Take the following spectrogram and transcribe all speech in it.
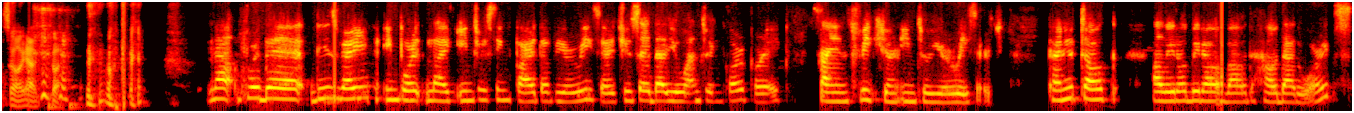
So yeah, go ahead. okay. Now for the this very important like interesting part of your research you said that you want to incorporate science fiction into your research. Can you talk a little bit about how that works?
